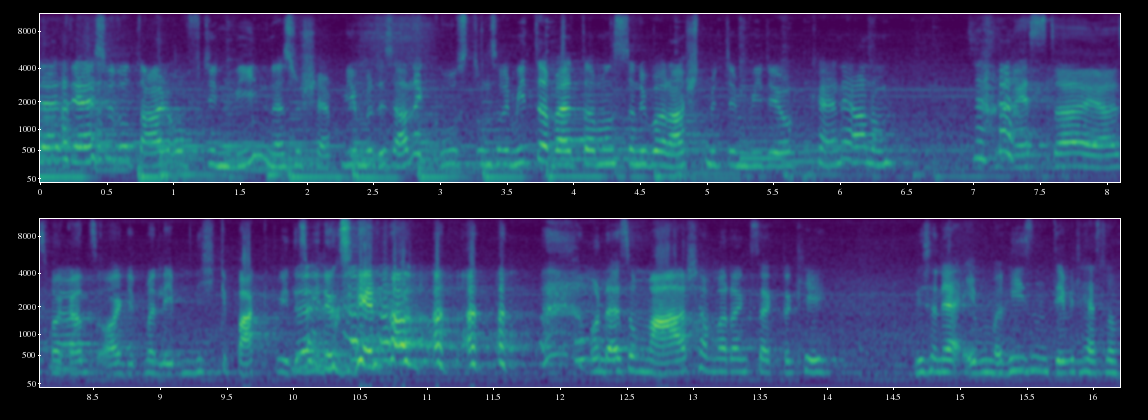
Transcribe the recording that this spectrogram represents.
Der, der, ist ja total oft in Wien, also wir haben das auch nicht gewusst. Unsere Mitarbeiter haben uns dann überrascht mit dem Video, keine Ahnung. Silvester, ja, es war ja. ganz arg. Ich habe mein Leben nicht gepackt, wie ich das Video gesehen habe. Und als Hommage haben wir dann gesagt, okay, wir sind ja eben riesen David Hasselhoff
